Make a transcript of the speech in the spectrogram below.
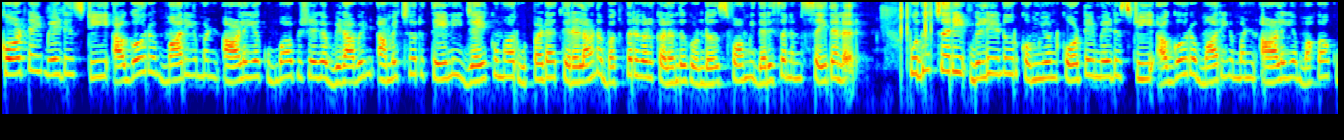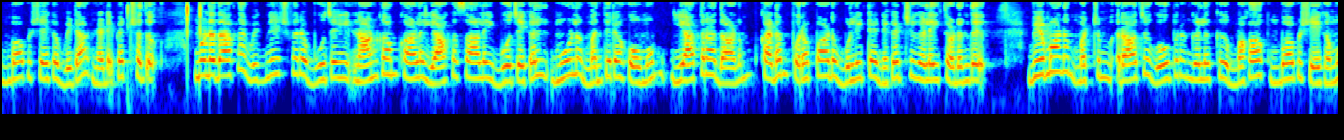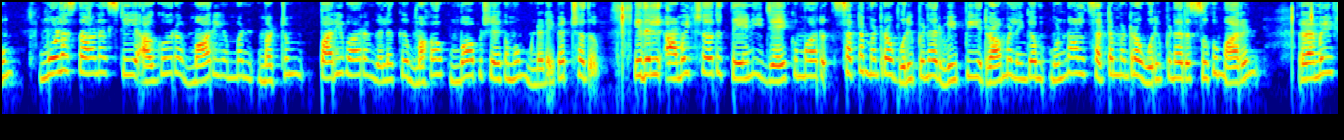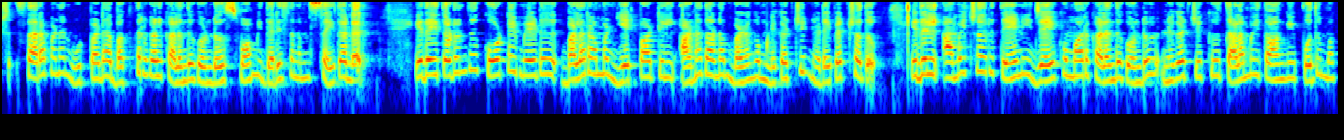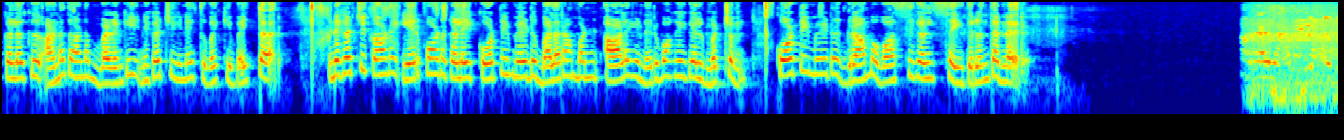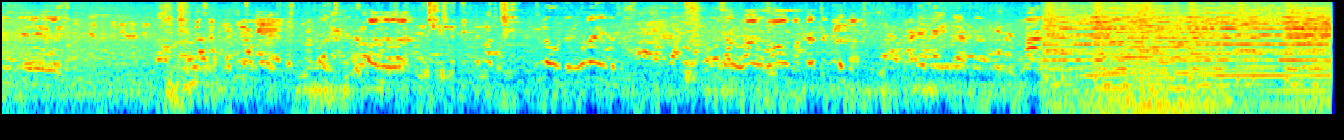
கோட்டைமேடு ஸ்ரீ அகோர மாரியம்மன் ஆலய கும்பாபிஷேக விழாவில் அமைச்சர் தேனி ஜெயக்குமார் உட்பட திரளான பக்தர்கள் கலந்து கொண்டு சுவாமி தரிசனம் செய்தனர். புதுச்சேரி வில்லியனூர் கொம்யூன் கோட்டைமேடு ஸ்ரீ அகோர மாரியம்மன் ஆலய மகா கும்பாபிஷேக விழா நடைபெற்றது. முன்னதாக விக்னேஸ்வர பூஜை நான்காம் கால யாகசாலை பூஜைகள் மூல மந்திர ஹோமம் யாத்ரா தானம் கடம் புறப்பாடு உள்ளிட்ட நிகழ்ச்சிகளை தொடர்ந்து விமானம் மற்றும் ராஜகோபுரங்களுக்கு மகா கும்பாபிஷேகமும் மூலஸ்தான ஸ்ரீ அகோர மாரியம்மன் மற்றும் பரிவாரங்களுக்கு மகா கும்பாபிஷேகமும் நடைபெற்றது. இதில் அமைச்சர் தேனி ஜெயக்குமார் சட்டமன்ற உறுப்பினர் வி. பி. ராமலிங்கம் முன்னாள் சட்டமன்ற உறுப்பினர் சுகுமாரன் ரமேஷ் சரவணன் உட்பட பக்தர்கள் கலந்து கொண்டு சுவாமி தரிசனம் செய்தனர். இதைத் தொடர்ந்து கோட்டைமேடு பலராமன் ஏற்பாட்டில் அன்னதானம் வழங்கும் நிகழ்ச்சி நடைபெற்றது. இதில் அமைச்சர் தேனி ஜெயக்குமார் கலந்து கொண்டு நிகழ்ச்சிக்கு தலைமை தாங்கி பொதுமக்களுக்கு அன்னதானம் வழங்கி நிகழ்ச்சியினை துவக்கி வைத்தார். நிகழ்ச்சிக்கான ஏற்பாடுகளை கோட்டைமேடு பலராமன் ஆலய நிர்வாகிகள் மற்றும் கோட்டைமேடு கிராமவாசிகள் செய்திருந்தனர். உள்ள ஒரு உள்ள நிட்டு வாங்க வாங்க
